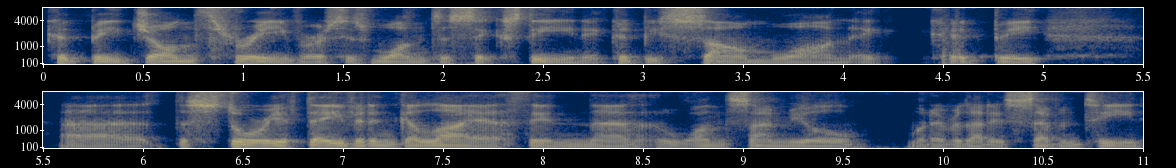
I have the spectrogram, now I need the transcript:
could be John 3, verses 1 to 16, it could be Psalm 1, it could be uh, the story of David and Goliath in uh, 1 Samuel, whatever that is, 17.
